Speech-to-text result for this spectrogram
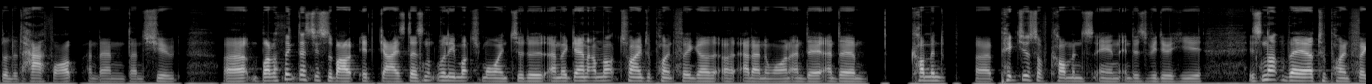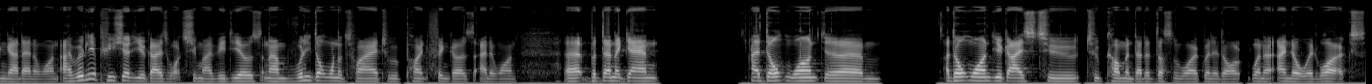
build it half up and then then shoot. Uh, but I think that's just about it, guys. There's not really much more into it. And again, I'm not trying to point finger uh, at anyone. And the and the comment uh, pictures of comments in in this video here is not there to point finger at anyone. I really appreciate you guys watching my videos, and I really don't want to try to point fingers at anyone. Uh, but then again, I don't want um, I don't want you guys to to comment that it doesn't work when it all, when I know it works.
